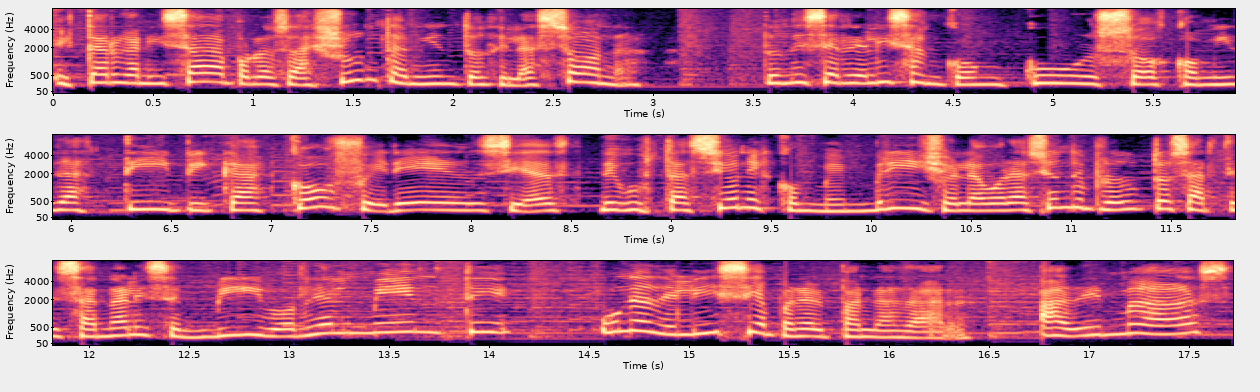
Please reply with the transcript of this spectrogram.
Está organizada por los ayuntamientos de la zona donde se realizan concursos, comidas típicas, conferencias, degustaciones con membrillo, elaboración de productos artesanales en vivo, realmente una delicia para el paladar. Además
